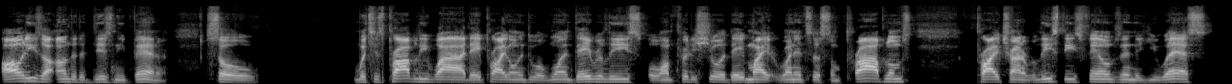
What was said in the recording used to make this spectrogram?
all these are under the Disney banner. So, which is probably why they probably only do a one day release, or I'm pretty sure they might run into some problems, probably trying to release these films in the US.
